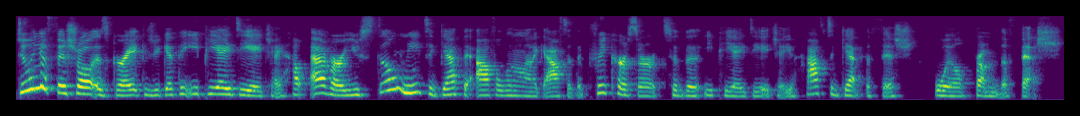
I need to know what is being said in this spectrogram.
doing oil is great because you get the EPA DHA. However, you still need to get the alpha linolenic acid, the precursor to the EPA DHA. You have to get the fish oil from the fish.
